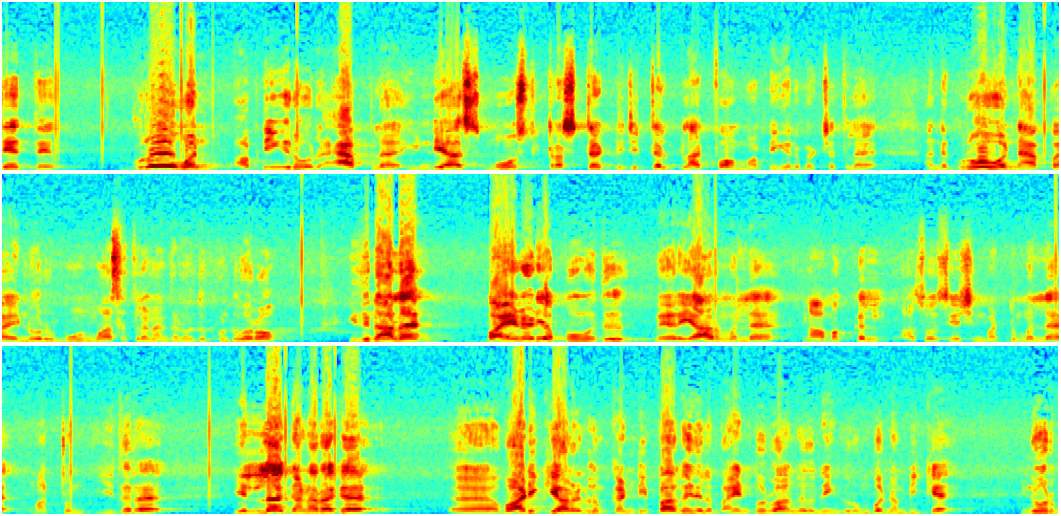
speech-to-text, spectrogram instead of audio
சேர்த்து குரோ ஒன் அப்படிங்கிற ஒரு ஆப்பில் India's most trusted digital platform அப்படிங்கிற பட்சத்தில் அந்த குரோ ஒன் ஆப்பை இன்னொரு மூணு மாதத்தில் நாங்கள் வந்து கொண்டு வரோம். இதனால பயனடையாக போவது வேறு யாரும் அல்ல நாமக்கல் அசோசியேஷன் மட்டுமல்ல மற்றும் இதர எல்லா கனரக வாடிக்கையாளர்களும் கண்டிப்பாக இதில் பயன்பெறுவாங்கிறது எங்களுக்கு ரொம்ப நம்பிக்கை. இன்னொரு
